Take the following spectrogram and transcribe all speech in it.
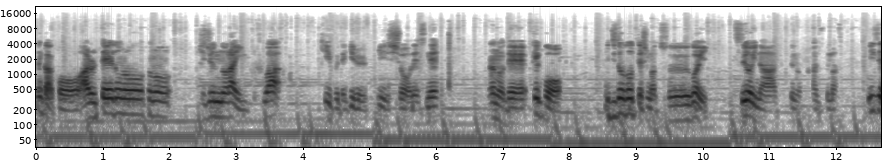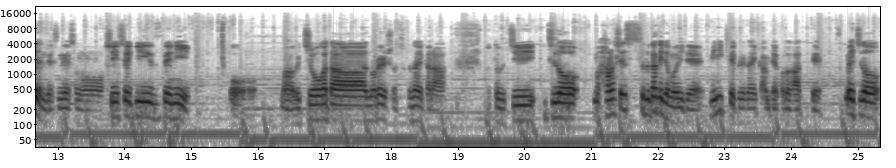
なんかこう、ある程度のその基準のラインはキープできる印象ですね。なので、結構、一度取ってしまうとすごい強いなっていうのを感じてます。以前ですね、その、親戚捨てに、こう、まあ、うち大型乗れる人少ないから、ちょっとうち一度、まあ、話するだけでもいいで、見に来てくれないかみたいなことがあって、まあ、一度、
